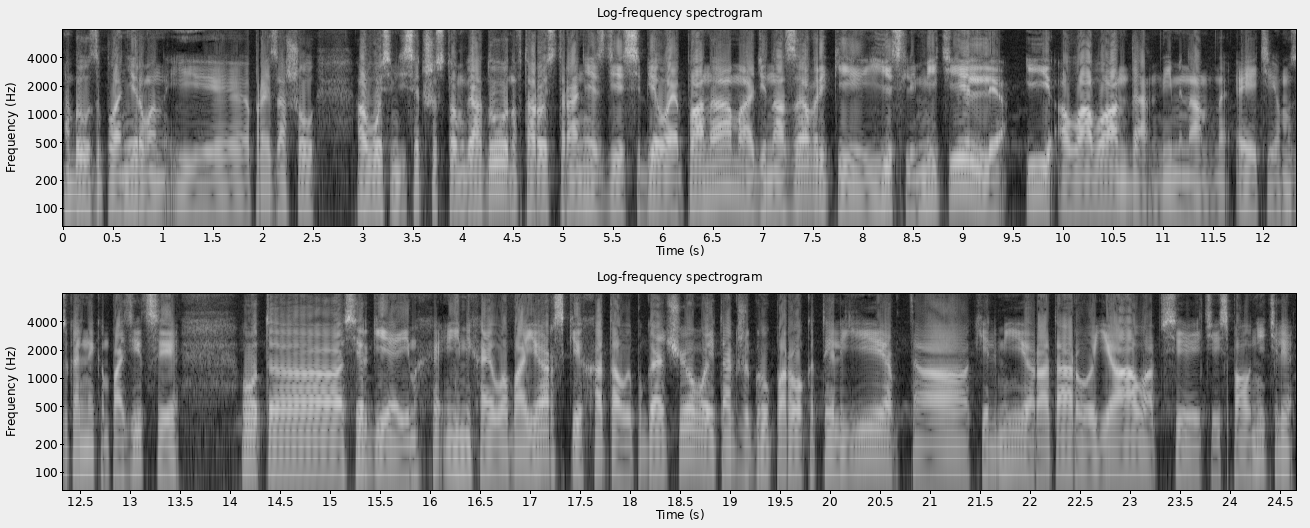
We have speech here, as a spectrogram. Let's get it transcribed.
был запланирован и произошел в 86 году. На второй стороне здесь белая панама, динозаврики, если метель и лаванда. Именно эти музыкальные композиции от э, Сергея и, Мих... и Михаила Боярских, Аллы Пугачевой, также группа Рок Ателье, э, Кельми, Ротару, Яала, все эти исполнители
